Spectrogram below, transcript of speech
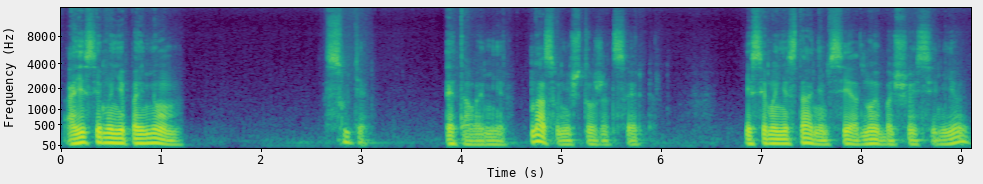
А если мы не поймем сути этого мира, нас уничтожит Цербер. Если мы не станем все одной большой семьей,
